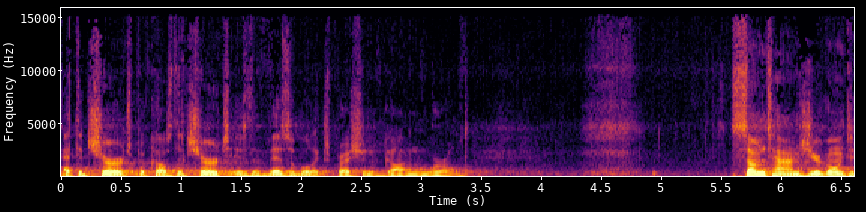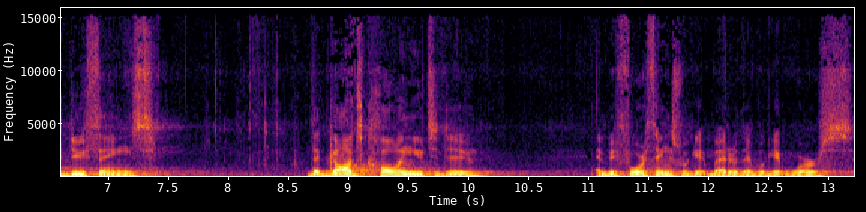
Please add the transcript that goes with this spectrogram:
at the church because the church is the visible expression of God in the world. Sometimes you're going to do things that God's calling you to do, and before things will get better, they will get worse.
